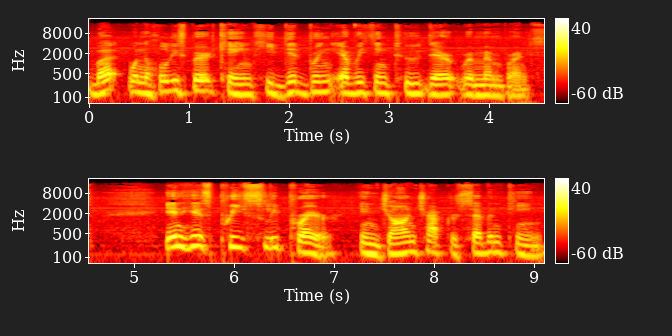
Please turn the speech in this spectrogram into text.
but when the Holy Spirit came, he did bring everything to their remembrance. In his priestly prayer in John chapter 17,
